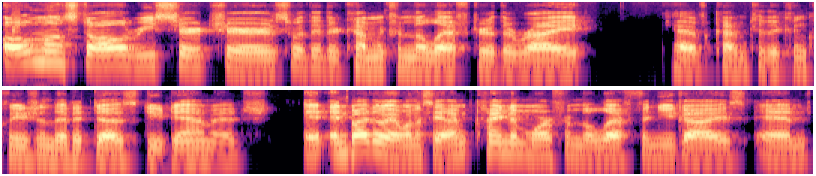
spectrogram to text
Almost all researchers, whether they're coming from the left or the right, have come to the conclusion that it does do damage. And, and by the way, I want to say I'm kind of more from the left than you guys. And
